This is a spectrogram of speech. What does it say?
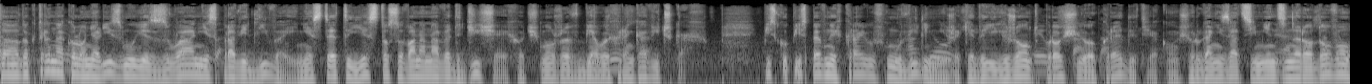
Ta doktryna kolonializmu jest zła, niesprawiedliwa i niestety jest stosowana nawet dzisiaj, choć może w białych rękawiczkach. Biskupi z pewnych krajów mówili mi, że kiedy ich rząd prosi o kredyt jakąś organizacji międzynarodową,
